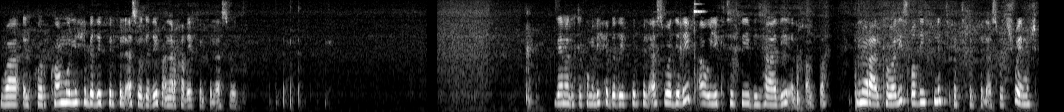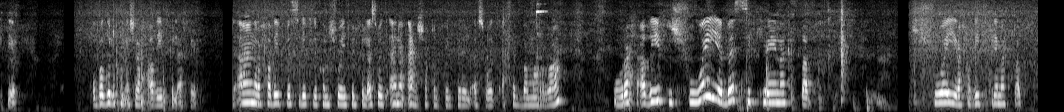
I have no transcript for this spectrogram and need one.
والكركم واللي يحب يضيف فلفل أسود يضيف أنا راح أضيف فلفل أسود. زي ما قلت لكم اللي يحب يضيف فلفل أسود يضيف أو يكتفي بهذه الخلطة. من وراء الكواليس بضيف نتفة فلفل أسود شوي مش كثير. وبقول لكم إيش راح أضيف في الأخير. الآن راح أضيف بس قلت لكم شوي فلفل أسود. أنا أعشق الفلفل الأسود أحبه مرة. وراح أضيف شوية بس كريمة طبخ. شوي راح أضيف كريمة طبخ.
